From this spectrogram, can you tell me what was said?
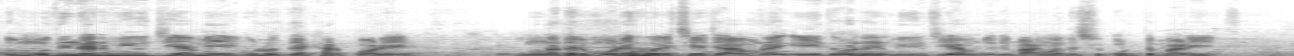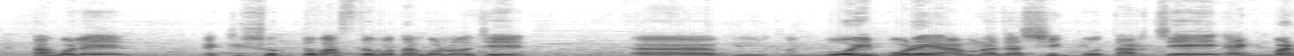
তো মদিনার মিউজিয়ামে এগুলো দেখার পরে ওনাদের মনে হয়েছে যে আমরা এই ধরনের মিউজিয়াম যদি বাংলাদেশে করতে পারি, তাহলে একটি সত্য বাস্তবতা হলো যে বই পড়ে আমরা যা শিখব, তার চেয়ে একবার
